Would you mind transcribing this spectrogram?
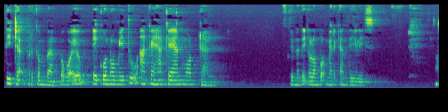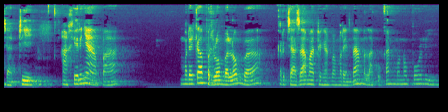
tidak berkembang. Pokoknya ekonomi itu akeh-akehan modal. Itu nanti kelompok merkantilis. Jadi akhirnya apa? Mereka berlomba-lomba kerjasama dengan pemerintah melakukan monopoli.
